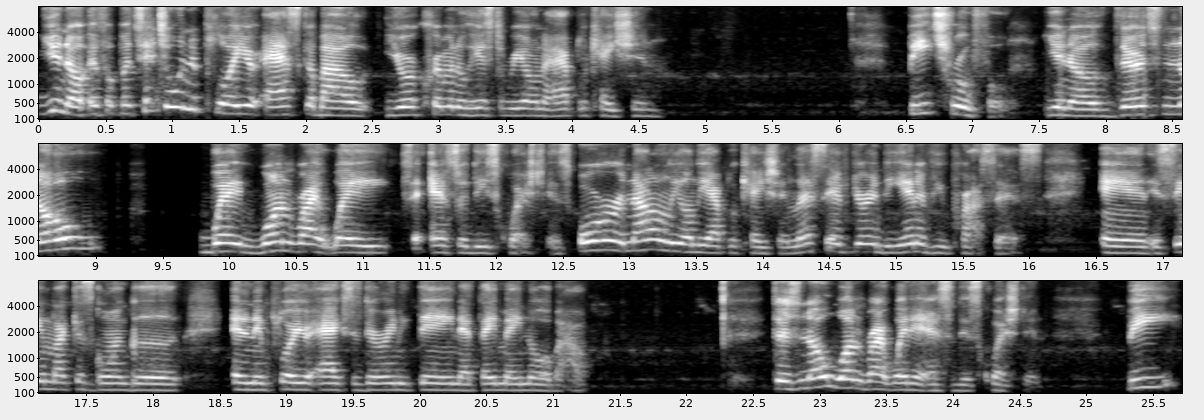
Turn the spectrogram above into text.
you know, if a potential employer asks about your criminal history on the application, be truthful. You know, there's no way, one right way to answer these questions, or not only on the application. Let's say if you're in the interview process and it seemed like it's going good, and an employer asks, is there anything that they may know about? There's no one right way to answer this question. Be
